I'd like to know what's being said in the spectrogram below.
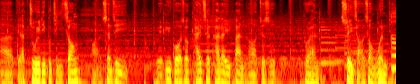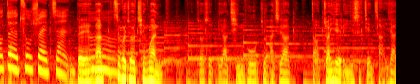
啊，比较注意力不集中哦，甚至于也遇过说开车开到一半哦，就是突然睡着这种问题。哦，对，猝睡症。对，那嗯这个就千万哦就是不要轻忽，就还是要找专业的医师检查一下，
